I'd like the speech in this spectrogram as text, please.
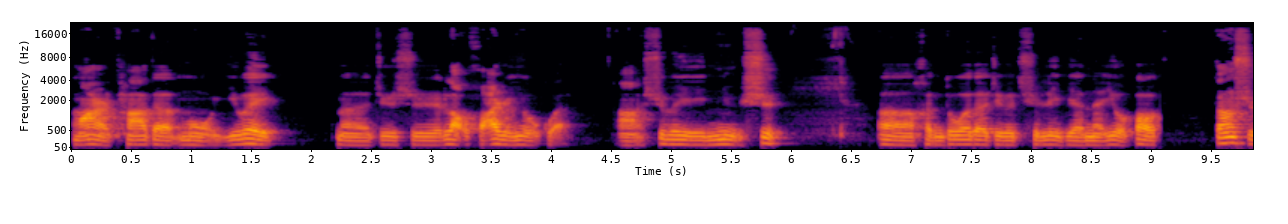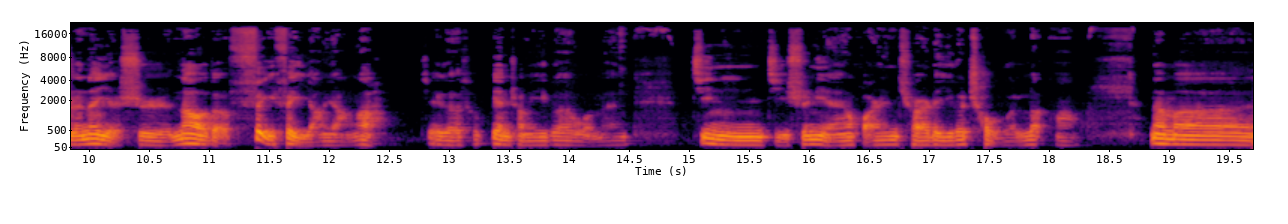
马耳他的某一位呃就是老华人有关啊，是位女士。呃，很多的这个群里边呢也有报，当时呢也是闹得沸沸扬扬啊，这个变成一个我们近几十年华人圈的一个丑闻了啊。那么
